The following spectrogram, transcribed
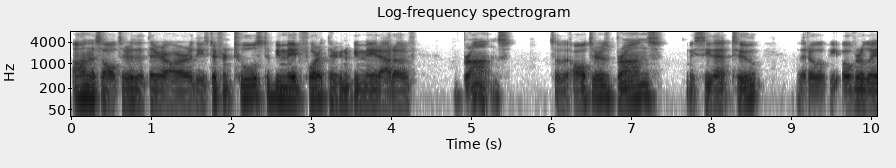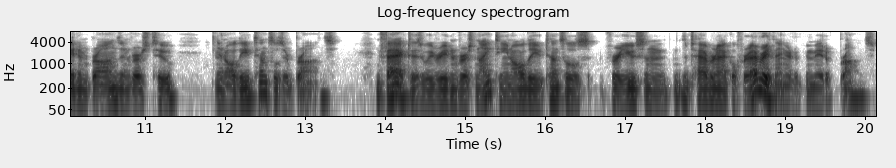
on this altar that there are these different tools to be made for it. They're going to be made out of bronze. So the altar is bronze. We see that too, that it will be overlaid in bronze in verse 2, and all the utensils are bronze. In fact, as we read in verse 19, all the utensils for use in the tabernacle for everything are to be made of bronze,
